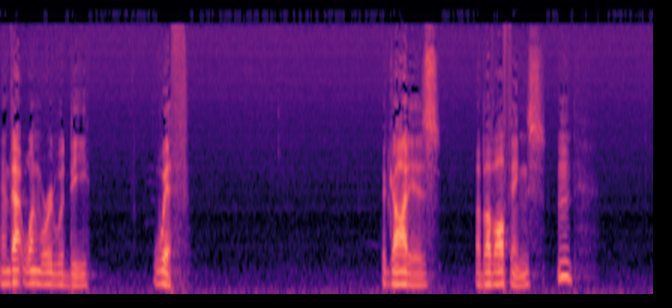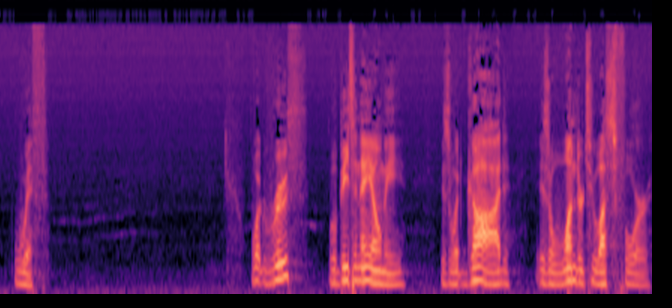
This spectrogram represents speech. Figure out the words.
and that one word would be with. That God is, above all things, hmm, with. What Ruth will be to Naomi is what God is a wonder to us for.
